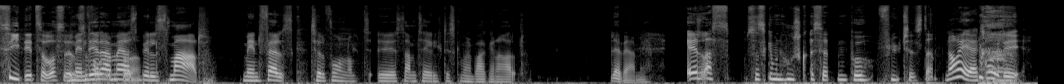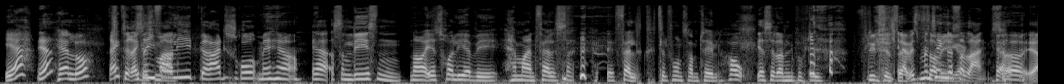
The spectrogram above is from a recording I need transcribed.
Sig det til dig selv. Men det der med at spille smart med en falsk telefonsamtale, det skal man bare generelt lade være med. Ellers, så skal man huske at sætte den på flytilstand. Nå ja, god idé. Ja, Ja. hallo. Rigtig, rigtig så I smart. får lige et gratis råd med her. Ja, sådan lige sådan, Nå, jeg tror lige, jeg vil have mig en falsk, øh, falsk telefonsamtale. Hov, jeg sætter den lige på fly, flytilstand. Ja, hvis man Så er tænker så langt, så ja.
